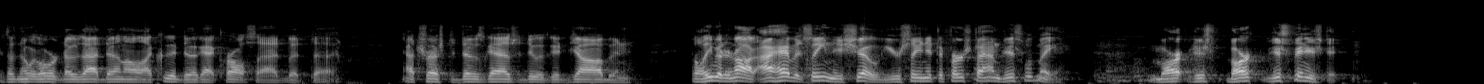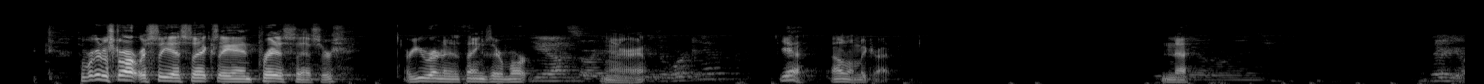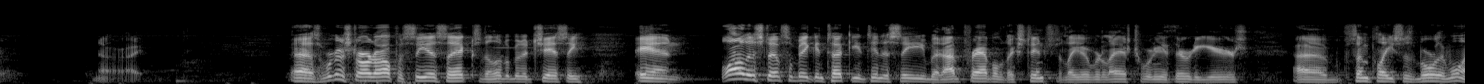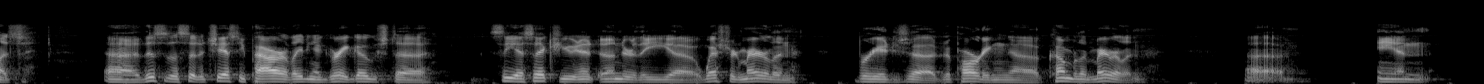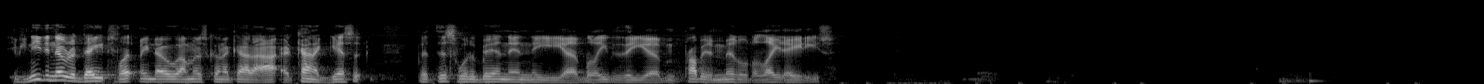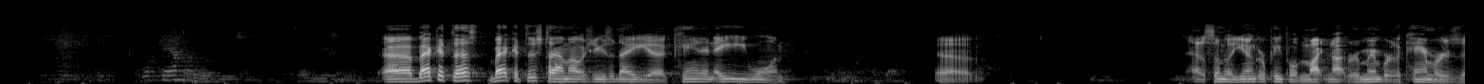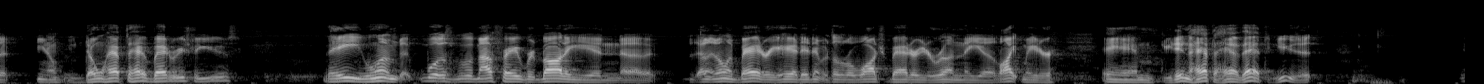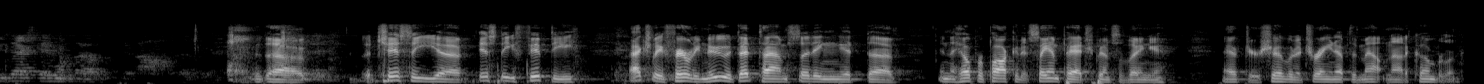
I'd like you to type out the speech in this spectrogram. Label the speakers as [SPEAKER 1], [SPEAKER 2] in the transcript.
[SPEAKER 1] because I know the Lord knows I'd done all I could do. I got cross-eyed, but uh, I trusted those guys to do a good job. And believe it or not, I haven't seen this show. You're seeing it the first time just with me. Mark just Mark just finished it. So we're going to start with CSX and predecessors. Are you running the things there, Mark?
[SPEAKER 2] Yeah, I'm sorry.
[SPEAKER 1] All right.
[SPEAKER 2] Is it working yet?
[SPEAKER 1] Yeah. Hold on, let me try it. No.
[SPEAKER 2] There you go.
[SPEAKER 1] All right. Uh, so we're going to start off with CSX and a little bit of Chessie. And a lot of this stuff will be Kentucky and Tennessee, but I've traveled extensively over the last 20 or 30 years, uh, some places more than once. Uh, this is a set of Chessie Power leading a Grey Ghost uh, CSX unit under the uh, Western Maryland Bridge uh, departing Cumberland, Maryland. And if you need to know the dates, let me know. I'm just going to kind of kind of guess it, but this would have been in the, uh, I believe the um, probably the middle to late '80s.
[SPEAKER 3] What camera were you using? What were you using?
[SPEAKER 1] Uh, back at this back at this time, I was using a uh, Canon AE1. Uh, uh, some of the younger people might not remember the cameras that you know you don't have to have batteries to use. The AE1 was my favorite body, and uh, the only battery it had in it was a little watch battery to run the uh, light meter, and you didn't have to have that to use it.
[SPEAKER 2] Use XK one thousand.
[SPEAKER 1] uh, the Chessie uh, SD50, actually fairly new at that time, sitting at uh, in the helper pocket at Sandpatch, Pennsylvania, after shoving a train up the mountain out of Cumberland.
